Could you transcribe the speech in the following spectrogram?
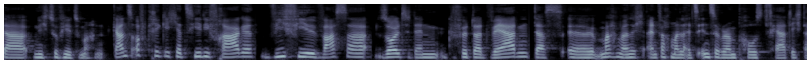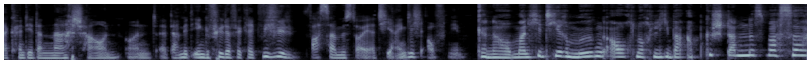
da nicht zu viel zu machen. Ganz oft kriege ich jetzt hier die Frage, wie viel Wasser sollte denn gefüttert werden? Das äh, machen wir euch einfach mal als Instagram-Post fertig. Da könnt ihr dann nachschauen und äh, damit ihr ein Gefühl dafür kriegt, wie viel Wasser müsste euer Tier eigentlich aufnehmen. Genau. Manche Tiere mögen auch noch lieber abgestandenes Wasser.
